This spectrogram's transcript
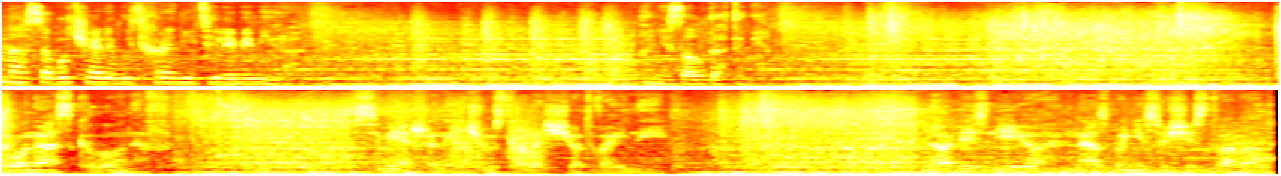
Нас обучали быть хранителями мира, а не солдатами. У нас клонов смешанные чувства насчет войны. Но без нее нас бы не существовало.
